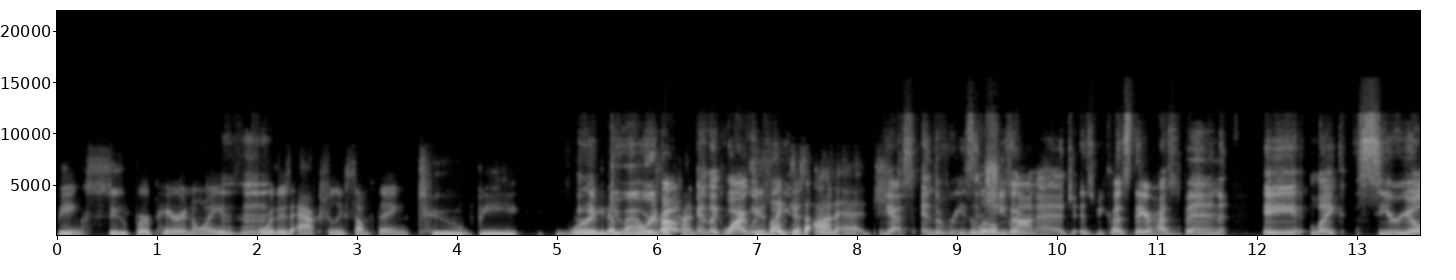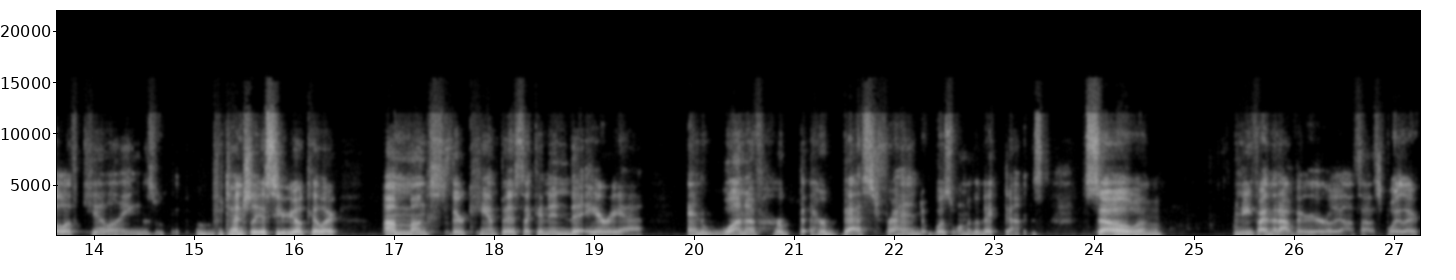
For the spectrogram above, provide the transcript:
being super paranoid Mhm. or there's actually something to be worried Yeah, do about. we worried about kind- and like why would she's like just on edge. Yes, and the reason she's freak. on edge is because there has been a like serial of killings, potentially a serial killer amongst their campus, like and in the area, and one of her her best friend was one of the victims. So Mhm. and you find that out very early on. It's not a spoiler.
